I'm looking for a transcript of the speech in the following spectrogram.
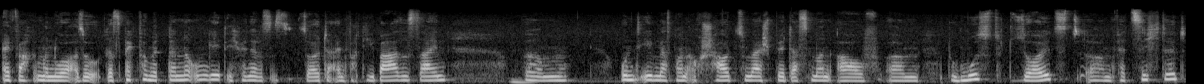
einfach immer nur also respektvoll miteinander umgeht. Ich finde, das ist, sollte einfach die Basis sein. Mhm. Ähm, und eben, dass man auch schaut, zum Beispiel, dass man auf ähm, du musst, du sollst ähm, verzichtet.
